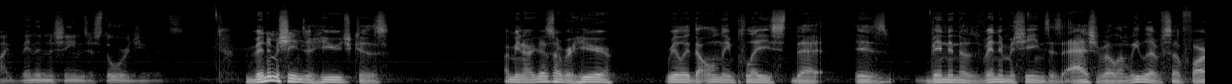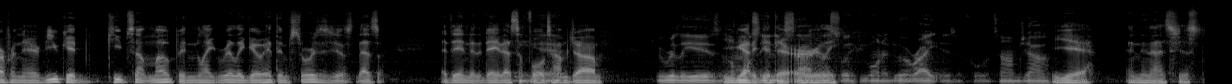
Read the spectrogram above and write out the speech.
like vending machines or storage units. Vending machines are huge because, I mean, I guess over here, really the only place that is vending those vending machines is Asheville, and we live so far from there. If you could keep something up and like really go hit them stores, it's just that's at the end of the day, that's a full time job. It really is. You gotta get there early. So if you want to do it right, it's a full time job. Yeah, and then that's just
